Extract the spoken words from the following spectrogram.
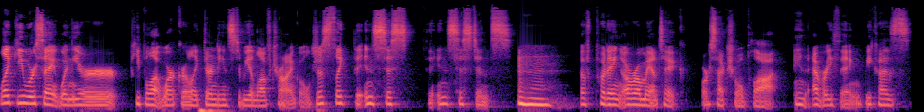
like you were saying when your people at work are like there needs to be a love triangle. Just like the insist the insistence hmm of putting a romantic or sexual plot in everything because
